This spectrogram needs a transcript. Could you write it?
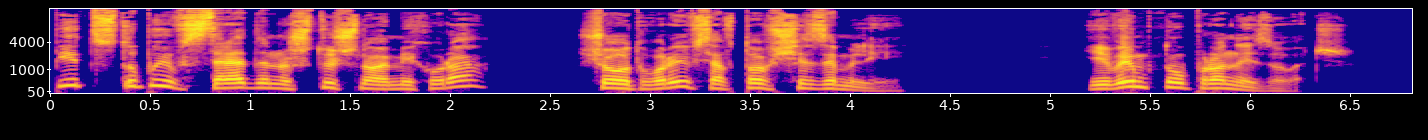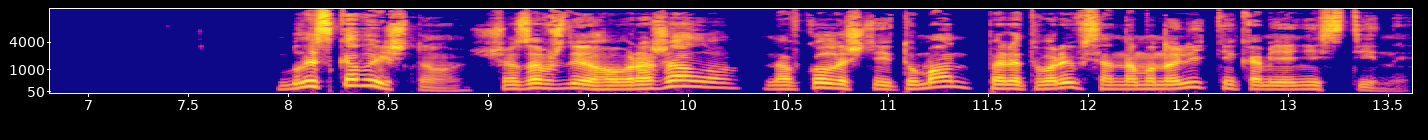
Піт вступив всередину штучного міхура, що утворився в товщі землі, і вимкнув пронизувач. Блискавично, що завжди його вражало, навколишній туман перетворився на монолітні кам'яні стіни.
